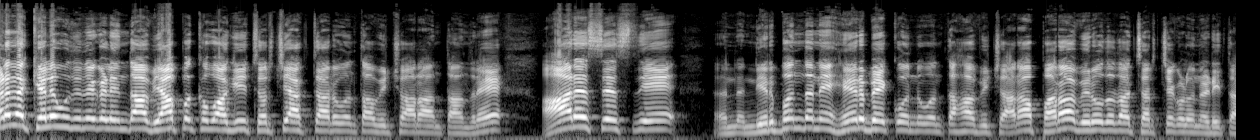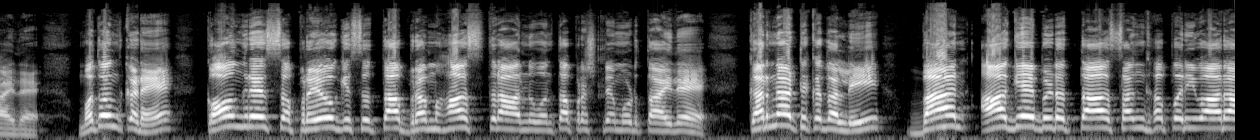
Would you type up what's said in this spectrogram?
ಕಳೆದ ಕೆಲವು ದಿನಗಳಿಂದ ವ್ಯಾಪಕವಾಗಿ ಚರ್ಚೆ ಆಗ್ತಾ ಇರುವಂತಹ ವಿಚಾರ ಅಂತ ಅಂದ್ರೆ ಆರ್ ಎಸ್ ಎಸ್ಗೆ ನಿರ್ಬಂಧನೆ ಹೇರಬೇಕು ಅನ್ನುವಂತಹ ವಿಚಾರ ಪರ ವಿರೋಧದ ಚರ್ಚೆಗಳು ನಡೀತಾ ಇದೆ. ಮತ್ತೊಂದು ಕಡೆ ಕಾಂಗ್ರೆಸ್ ಪ್ರಯೋಗಿಸುತ್ತಾ ಬ್ರಹ್ಮಾಸ್ತ್ರ ಅನ್ನುವಂತ ಪ್ರಶ್ನೆ ಮೂಡ್ತಾ ಇದೆ. ಕರ್ನಾಟಕದಲ್ಲಿ ಬ್ಯಾನ್ ಆಗೇ ಬಿಡುತ್ತಾ ಸಂಘ ಪರಿವಾರ?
